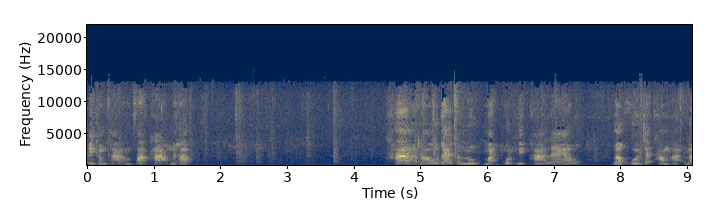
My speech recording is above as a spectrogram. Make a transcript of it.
เป็นคำถามฝากถามนะครับ ถ้าเราได้บรรลุมรรคผลนิพพานแล้ว เราควรจะทำอะไร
